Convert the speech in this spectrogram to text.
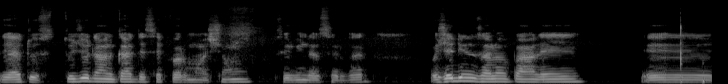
et à tous. Toujours dans le cadre de cette formation sur Windows Server, aujourd'hui nous allons parler euh,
